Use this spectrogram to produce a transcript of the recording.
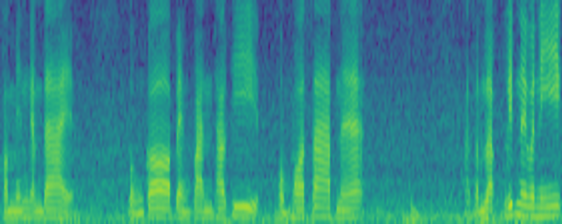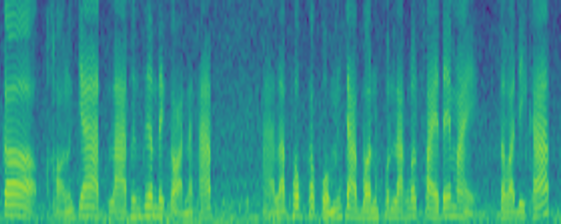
คอมเมนต์กันได้ ผมก็แบ่งปันเท่าที่ผมพอทราบนะอะสำหรับคลิปในวันนี้ก็ขออนุญาตลาเพื่อนๆไปก่อนนะครับแล้วพบกับผมจากบอลคนรักรถไฟได้ใหม่ สวัสดีครับ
